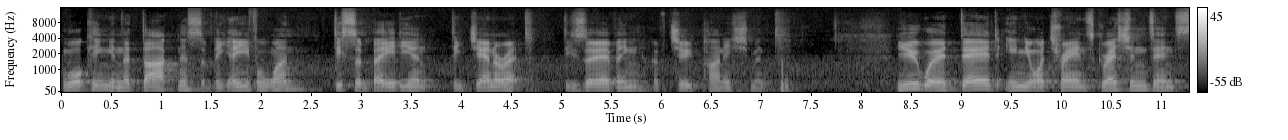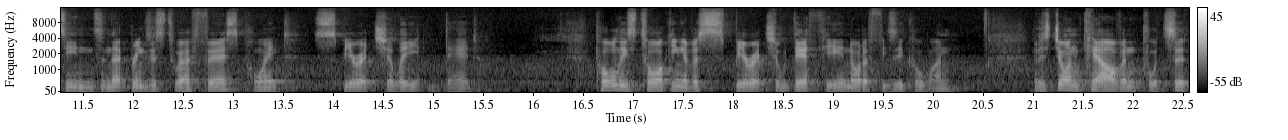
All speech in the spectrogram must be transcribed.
walking in the darkness of the evil one, disobedient, degenerate, deserving of due punishment. You were dead in your transgressions and sins. And that brings us to our first point spiritually dead. Paul is talking of a spiritual death here, not a physical one. But as John Calvin puts it,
